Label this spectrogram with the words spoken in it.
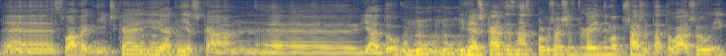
e, Sławek Niczkę Mhm, i Agnieszka e, Jadu. Mhm, mhm. I wiesz, każdy z nas poruszał się w trochę innym obszarze tatuażu, i,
